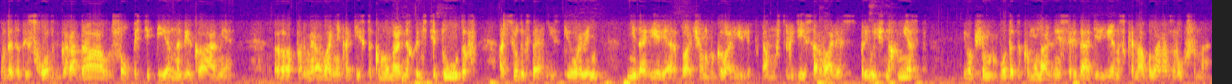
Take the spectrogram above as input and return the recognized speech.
Вот этот исход в города, он шел постепенно, веками, э, формирование каких-то коммунальных институтов, отсюда, кстати, низкий уровень недоверия, то, о чем вы говорили, потому что людей сорвали с привычных мест, и, в общем, вот эта коммунальная среда деревенская, она была разрушена.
